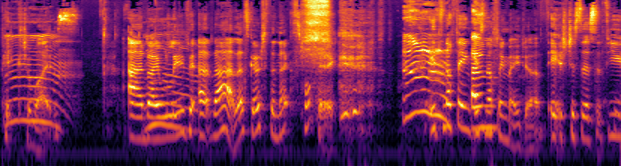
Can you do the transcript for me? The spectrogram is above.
picture wise mm and I will leave it at that. Let's go to the next topic. it's nothing. It's um, nothing major. It's just there's a few.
